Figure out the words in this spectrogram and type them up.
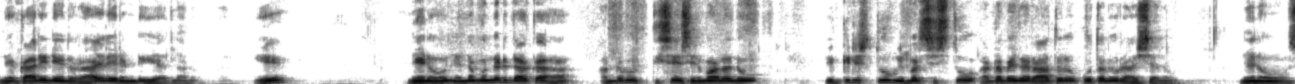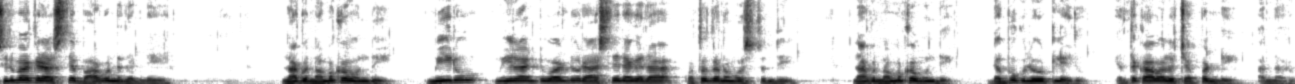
నే కానీ నేను రాయలేనండి అన్నాను. ఏ? నేను నిన్న ముందటి దాకా అందరూ తీసే సినిమాలను వెక్కిరిస్తూ విమర్శిస్తూ అడ్డమైన రాతలు కూతలు రాశాను. నేను సినిమాకి రాస్తే బాగుండదండి. నాకు నమ్మకం ఉంది. మీరు మీలాంటి వాళ్ళు రాస్తేనే కదా కొత్తదనం వస్తుంది. నాకు నమ్మకం ఉంది. డబ్బుకు లోటు లేదు. ఎంత కావాలో చెప్పండి అన్నారు.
